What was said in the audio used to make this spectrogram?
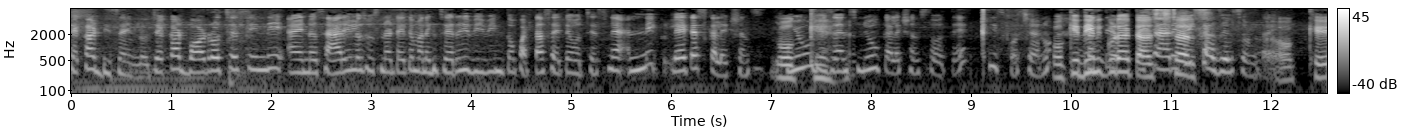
జెకాట్ డిజైన్లో. జెకాట్ బార్డర్ వచ్చేసింది అండ్ శారీలో చూసినట్టయితే మనకి జెర్రీ వీవింగ్తో పట్టాస్ అయితే వచ్చేసినాయి. అన్ని latest collections new. Designs new కలెక్షన్స్తో అయితే తీసుకొచ్చాను. ఓకే దీనికి కూడా టజిల్స్ ఉంటాయి. ఓకే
